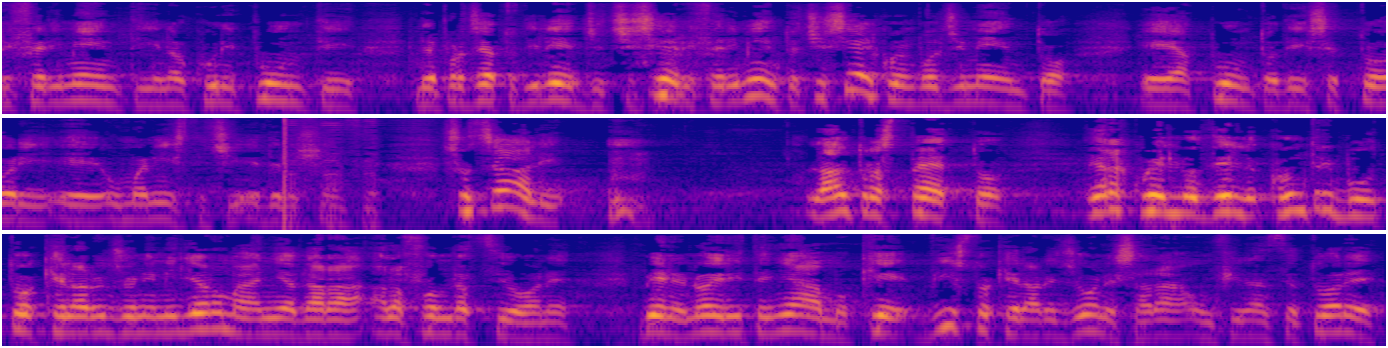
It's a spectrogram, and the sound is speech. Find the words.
riferimenti in alcuni punti del progetto di legge, ci sia il riferimento, ci sia il coinvolgimento eh, appunto dei settori eh, umanistici e delle scienze sociali. L'altro aspetto era quello del contributo che la Regione Emilia-Romagna darà alla Fondazione. Bene, noi riteniamo che, visto che la Regione sarà un finanziatore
